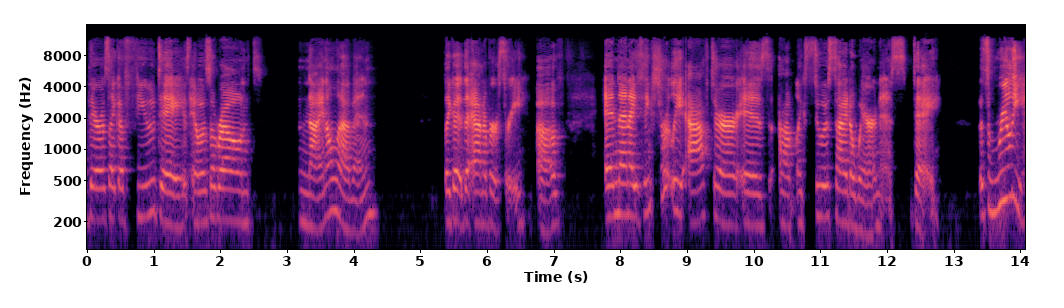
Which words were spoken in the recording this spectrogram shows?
there was like a few days it was around 9-11 like a, the anniversary of. And then i think shortly after is um, like suicide awareness day it's really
